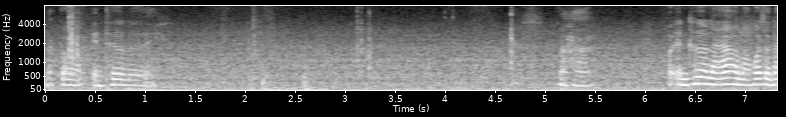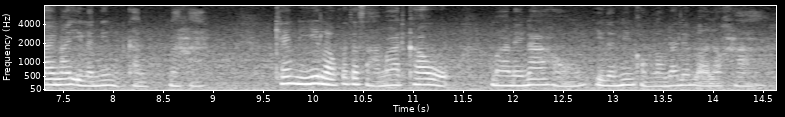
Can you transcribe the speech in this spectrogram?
แล้วก็ enter เลยนะคะพอ enter แล้วเราก็จะได้หน้า e-learning เหมือนกันนะคะ แค่นี้เราก็จะสามารถเข้ามาในหน้าของ e-learning ของเราได้เรียบร้อยแล้วค่ะ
